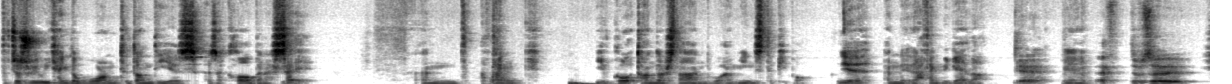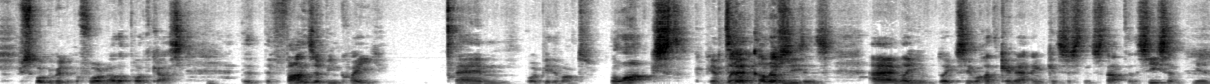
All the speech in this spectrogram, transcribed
they've just really kind of warmed to Dundee as as a club and a city and I think you've got to understand what it means to people, yeah. and I think they get that. Yeah, Yeah, if there was a we spoke about it before in other podcasts. The, the fans have been quite um, what would be the word relaxed compared to Welcoming. other seasons. Um, like like say we had kind of inconsistent start to the season. Yeah.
